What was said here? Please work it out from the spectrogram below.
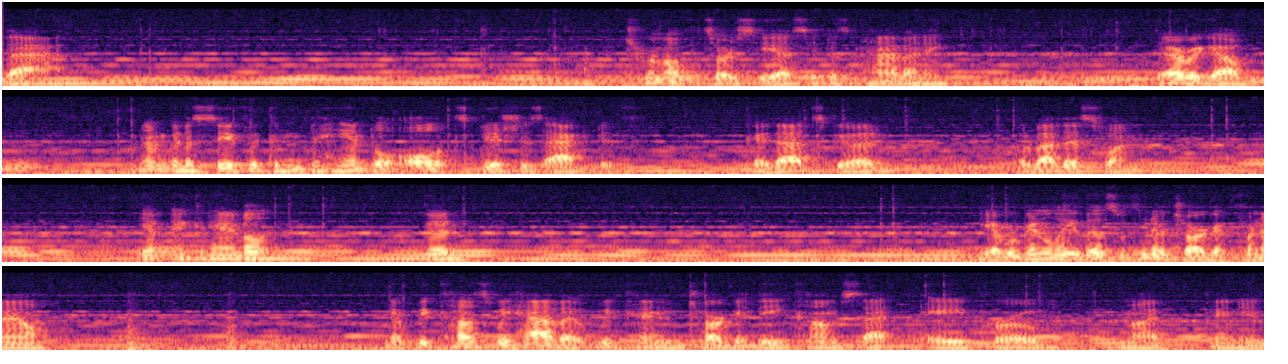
that. Turn off its RCS, it doesn't have any. There we go. Now I'm gonna see if it can handle all its dishes active. Okay, that's good. What about this one? Yep, it can handle it. Good. Yeah, we're gonna leave those with no target for now. Know, because we have it, we can target the ComSat A probe, in my opinion.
